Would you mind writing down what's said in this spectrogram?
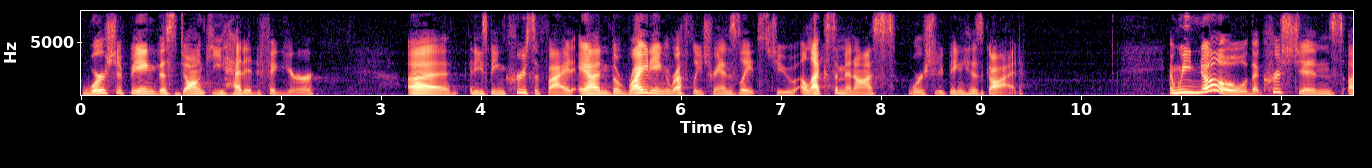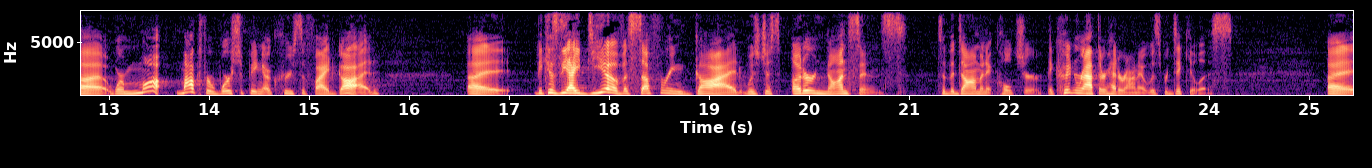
worshiping this donkey headed figure uh, and he's being crucified. And the writing roughly translates to Alexamenos worshiping his God. And we know that Christians uh, were mock- mocked for worshiping a crucified God uh, because the idea of a suffering God was just utter nonsense to the dominant culture. They couldn't wrap their head around it, it was ridiculous. Uh,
